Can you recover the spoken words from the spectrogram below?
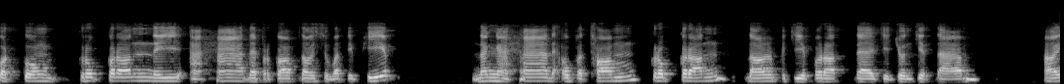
គាត់គង់គ្រប់គ្រាន់នៃអាហារដែលប្រកបដោយសុវត្ថិភាព និងអាហារដែលឧបត្ថម្ភគ្រប់គ្រាន់ដល់ប្រជាពលរដ្ឋដែលជាជនជាតិដើមហើយ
